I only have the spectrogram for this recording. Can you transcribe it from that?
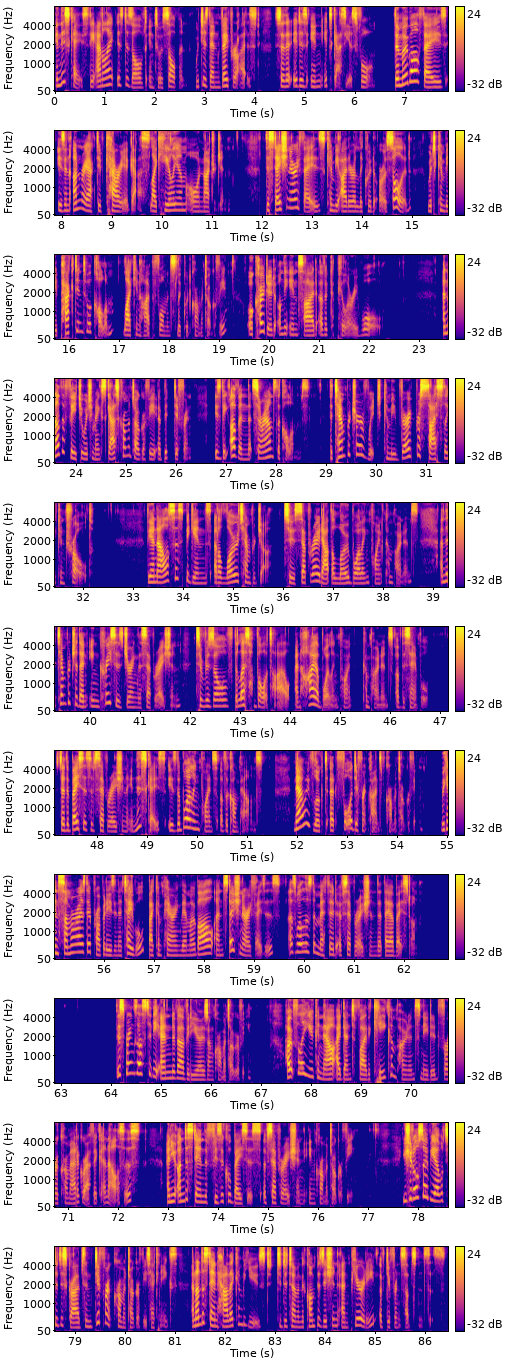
In this case, the analyte is dissolved into a solvent, which is then vaporized, so that it is in its gaseous form. The mobile phase is an unreactive carrier gas like helium or nitrogen. The stationary phase can be either a liquid or a solid, which can be packed into a column, like in high-performance liquid chromatography, or coated on the inside of a capillary wall. Another feature which makes gas chromatography a bit different is the oven that surrounds the columns, the temperature of which can be very precisely controlled. The analysis begins at a low temperature, to separate out the low boiling point components, and the temperature then increases during the separation to resolve the less volatile and higher boiling point components of the sample. So the basis of separation in this case is the boiling points of the compounds. Now we've looked at four different kinds of chromatography. We can summarize their properties in a table by comparing their mobile and stationary phases, as well as the method of separation that they are based on. This brings us to the end of our videos on chromatography. Hopefully you can now identify the key components needed for a chromatographic analysis, and you understand the physical basis of separation in chromatography. You should also be able to describe some different chromatography techniques and understand how they can be used to determine the composition and purity of different substances.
